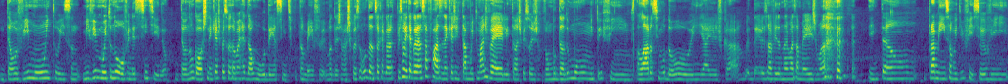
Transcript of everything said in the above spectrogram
Então eu vi muito isso, me vi muito no ovo nesse sentido. Então eu não gosto nem que as pessoas ao meu redor mudem, assim, tipo, também. Meu Deus, as coisas estão mudando. Só que agora, principalmente agora nessa fase, né, que a gente tá muito mais velho, então as pessoas vão mudando muito, enfim enfim, se mudou e aí fica, meu Deus, a vida não é mais a mesma. então, para mim isso é muito difícil. Eu vi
